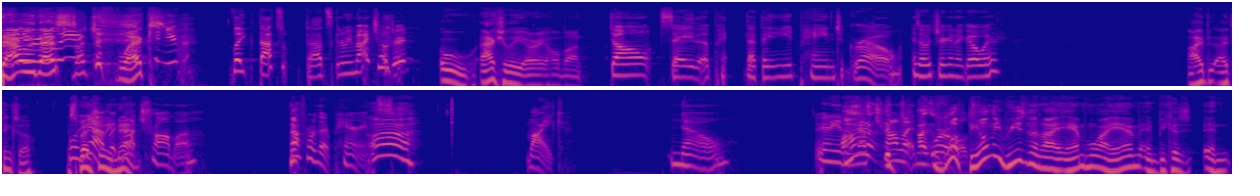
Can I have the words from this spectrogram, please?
That that's such a flex. Can you like that's that's gonna be my children. Oh, actually, all right, hold on. Don't say the that they need pain to grow. Is that what you're gonna go with? I I think so, Well, especially yeah, but men. not trauma. Not, Not- from their parents. Ah, Mike. No. They're gonna get enough trauma in the I- world. Look, the only reason that I am who I am, and because and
